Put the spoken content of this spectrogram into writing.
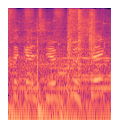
fait attaquer un peu sec.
